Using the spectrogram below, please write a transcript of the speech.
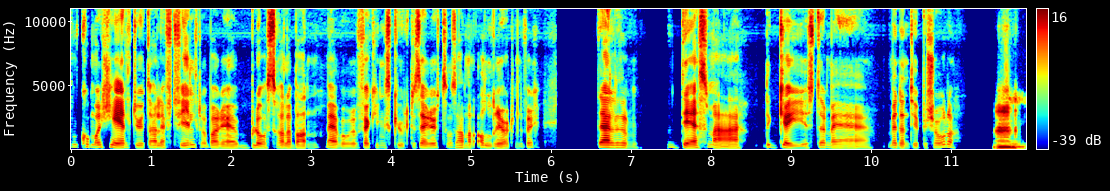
Som kommer helt ut av left field og bare blåser alle banen med hvor fuckings kult det ser ut, og så har man aldri hørt om det før. Det er liksom det som er det gøyeste med, med den type show, da. Mm.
